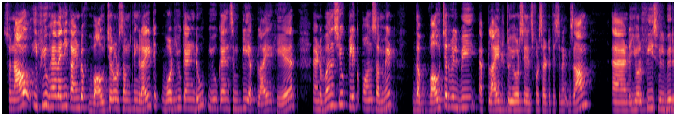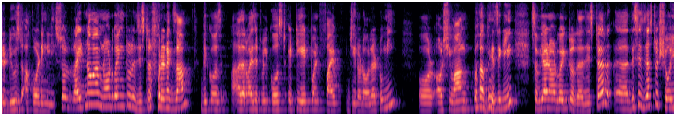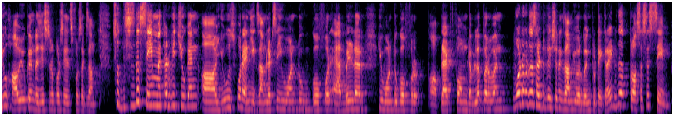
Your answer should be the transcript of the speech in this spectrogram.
So now if you have any kind of voucher or something, right, what you can do, you can simply apply here. And once you click on submit, the voucher will be applied to your Salesforce certification exam and your fees will be reduced accordingly. So right now I'm not going to register for an exam because otherwise it will cost $88.50 to me or, or Shivang basically. So we are not going to register. Uh, this is just to show you how you can register for Salesforce exam. So this is the same method which you can uh, use for any exam. Let's say you want to go for app builder, you want to go for uh, platform developer one, whatever the certification exam you are going to take, right? The process is same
